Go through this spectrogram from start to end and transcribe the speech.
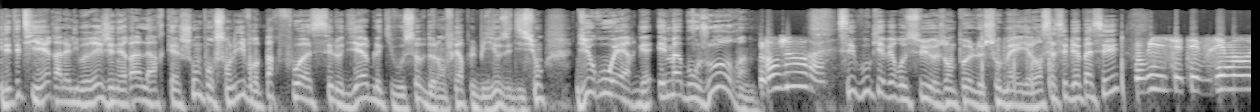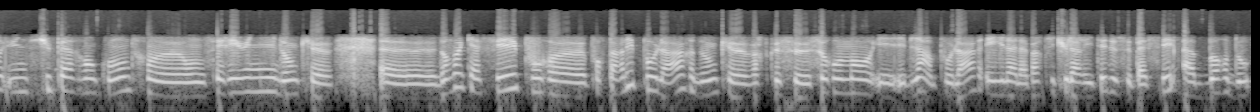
Il était hier à la librairie générale à Arcachon pour son livre Parfois c'est le diable qui vous sauve de l'enfer publié aux éditions du Rouergue. Emma, bonjour. Bonjour. C'est vous qui avez reçu Jean-Paul Chaumeil. Alors ça s'est bien passé? Oui, c'était vraiment une super rencontre. Euh, on s'est réunis donc euh, euh, café pour euh, pour parler polar, donc euh, parce que ce, roman est, bien un polar et il a la particularité de se passer à Bordeaux.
